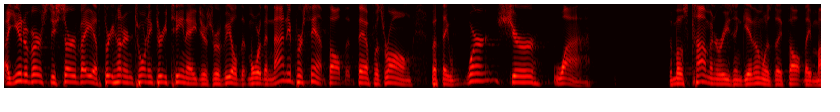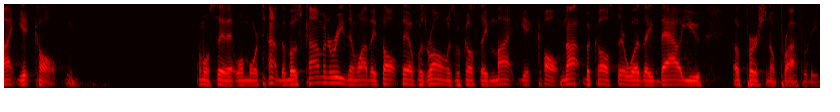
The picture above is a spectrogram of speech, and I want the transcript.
A university survey of 323 teenagers revealed that more than 90% thought that theft was wrong, but they weren't sure why. The most common reason given was they thought they might get caught. I'm going to say that one more time. The most common reason why they thought theft was wrong was because they might get caught, not because there was a value of personal property.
